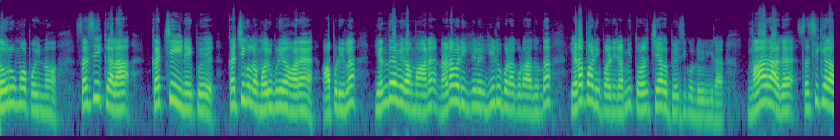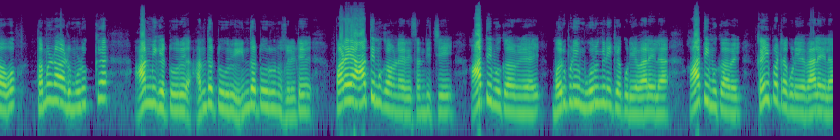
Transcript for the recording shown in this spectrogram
கௌரவமாக போயிடணும். சசிகலா கட்சி இணைப்பு கட்சிக்குள்ளே மறுபடியும் வரேன் அப்படின்லாம் எந்த விதமான நடவடிக்கையிலும் ஈடுபடக்கூடாதுன்னு தான் எடப்பாடி பழனிசாமி தொடர்ச்சியாக பேசி கொண்டு வருகிறார். மாறாக சசிகலாவோ தமிழ்நாடு முழுக்க ஆன்மீக டூரு அந்த டூரு இந்த டூருன்னு சொல்லிட்டு பழைய அதிமுகவினரை சந்தித்து அதிமுகவினரை மறுபடியும் ஒருங்கிணைக்கக்கூடிய வேலையில் அதிமுகவை கைப்பற்றக்கூடிய வேலையில்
